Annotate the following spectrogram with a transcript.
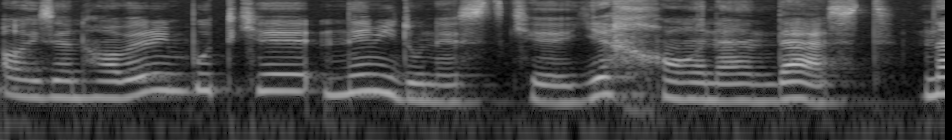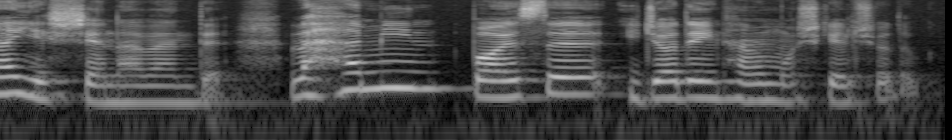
آیزنهاور این بود که نمی‌دونست که یه خواننده است نه یه شنونده و همین باعث ایجاد این همه مشکل شده بود.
